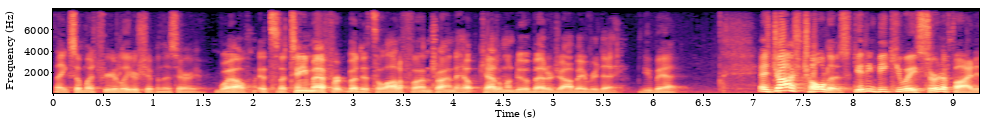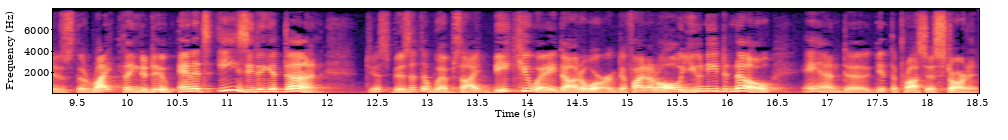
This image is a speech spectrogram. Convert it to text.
Thanks so much for your leadership in this area. Well, it's a team effort, but it's a lot of fun trying to help cattlemen do a better job every day. You bet. As Josh told us, getting BQA certified is the right thing to do, and it's easy to get done. Just visit the website bqa.org to find out all you need to know and uh, get the process started.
